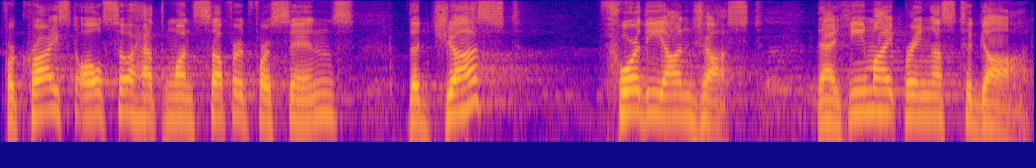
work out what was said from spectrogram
For Christ also hath once suffered for sins, the just for the unjust, that he might bring us to God,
